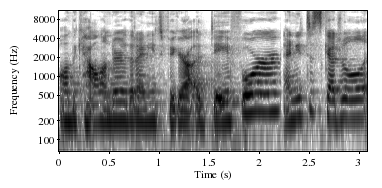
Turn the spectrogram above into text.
on the calendar that I need to figure out a day for. I need to schedule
